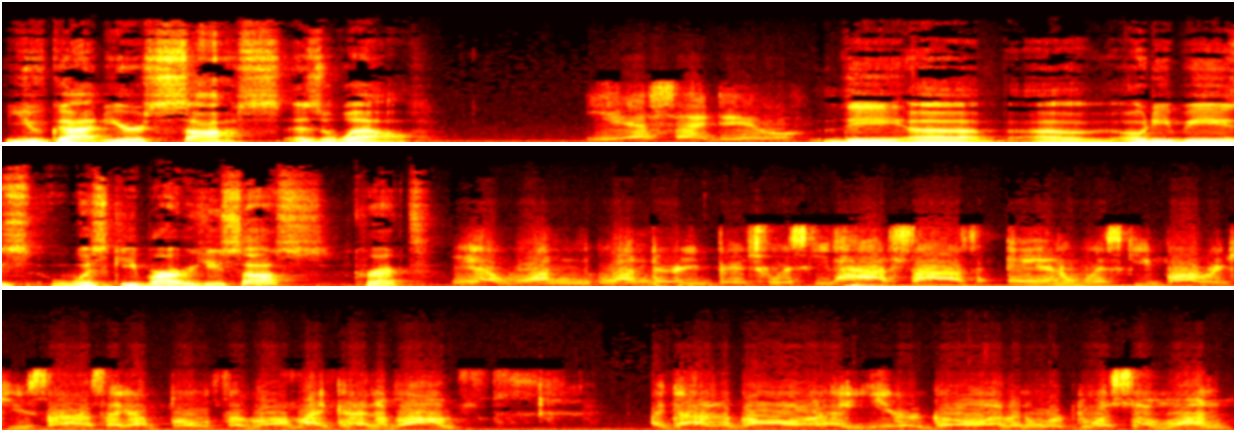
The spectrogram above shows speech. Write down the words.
you've got your sauce as well. yes, I do. The uh, uh, ODB's whiskey barbecue sauce, correct? Yeah, one one dirty bitch whiskey hot sauce and whiskey barbecue sauce. I got both of them. I kind of um, I got it about a year ago. I've been working with someone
